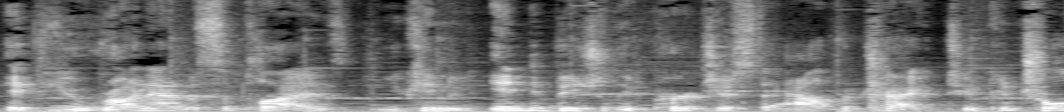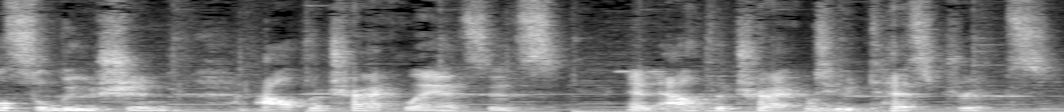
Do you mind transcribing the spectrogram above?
If you run out of supplies, you can individually purchase the AlphaTrak 2 control solution, AlphaTrak Lancets, and AlphaTrak 2 test strips.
